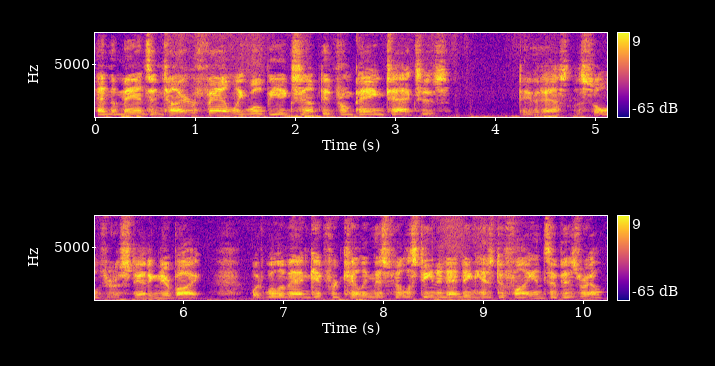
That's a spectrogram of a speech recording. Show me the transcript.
and the man's entire family will be exempted from paying taxes. David asked the soldiers standing nearby, What will a man get for killing this Philistine and ending his defiance of Israel?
